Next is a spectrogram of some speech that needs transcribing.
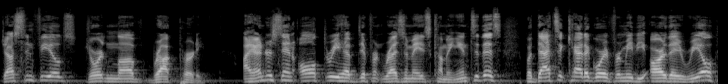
Justin Fields, Jordan Love, Brock Purdy. I understand all three have different resumes coming into this, but that's a category for me. The are they real?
